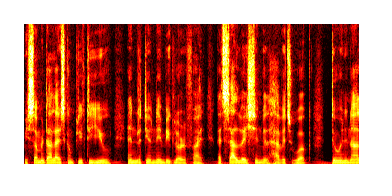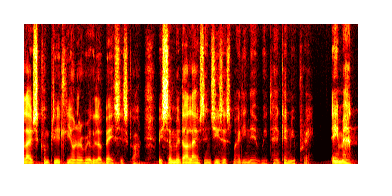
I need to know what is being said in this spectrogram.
we submit our lives complete to you and let your name be glorified that salvation will have its work doing in our lives completely on a regular basis, God. We submit our lives in Jesus' mighty name. We thank and we pray. Amen.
